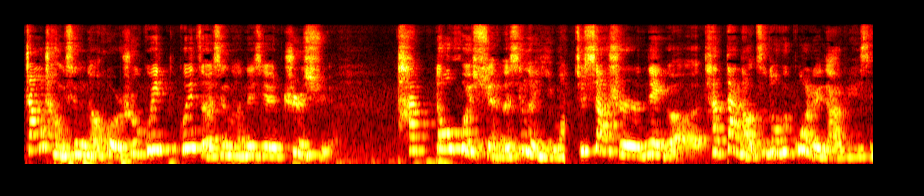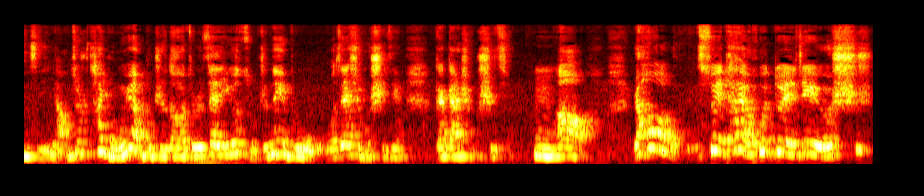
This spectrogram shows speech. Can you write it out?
章程性的或者说规规则性的那些秩序，他都会选择性的遗忘，就像是那个他大脑自动会过滤掉这些信息一样，就是他永远不知道就是在一个组织内部我在什么时间该干什么事情。嗯啊。然后，所以他也会对这个世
